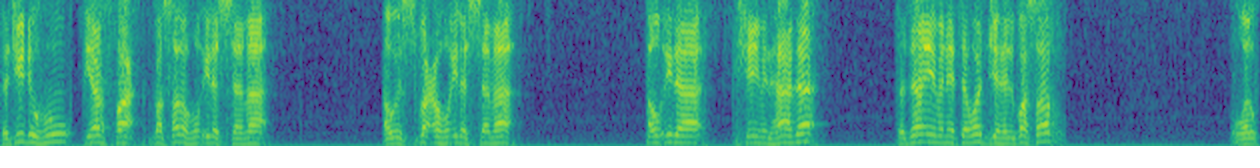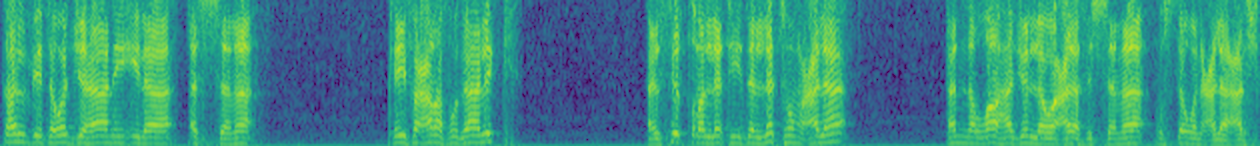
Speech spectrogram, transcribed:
تجده يرفع بصره إلى السماء أو إصبعه إلى السماء أو إلى شيء من هذا فدائما يتوجه البصر والقلب يتوجهان إلى السماء. كيف عرفوا ذلك؟ الفطرة التي دلتهم على أن الله جل وعلا في السماء مستوى على عرش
